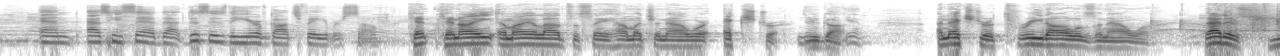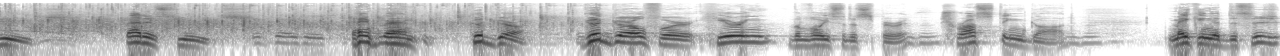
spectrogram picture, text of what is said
Amen. And as He said, that this is the year of God's favor. So. Can, can I, am I allowed to say how much an hour extra No, you got? yeah. An extra $3 an hour. That is huge. That is huge. Huge. Amen. Good girl. Good girl for hearing the voice of the Spirit, Mm-hmm. trusting God, making a decision,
